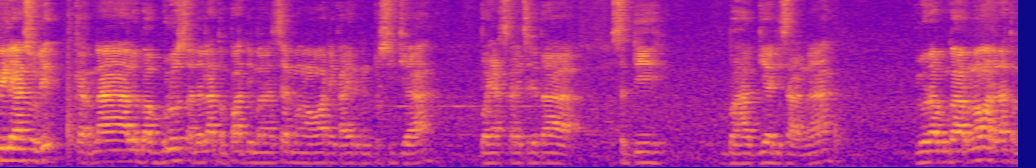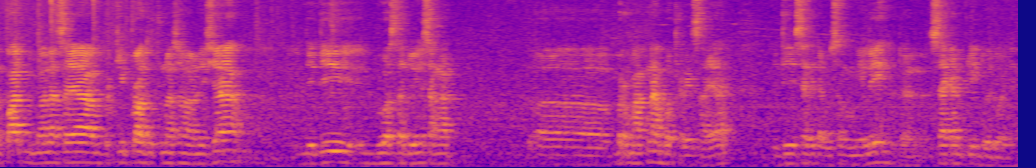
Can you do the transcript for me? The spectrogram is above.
Pilihan sulit karena Lebak Bulus adalah tempat di mana saya mengawali karir dengan Persija. Banyak sekali cerita sedih, bahagia di sana. Gelora Bung Karno adalah tempat di mana saya berkiprah untuk tim nasional Indonesia. Jadi dua stadion ini sangat uh, bermakna buat karir saya. Jadi saya tidak bisa memilih dan saya akan pilih dua-duanya.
